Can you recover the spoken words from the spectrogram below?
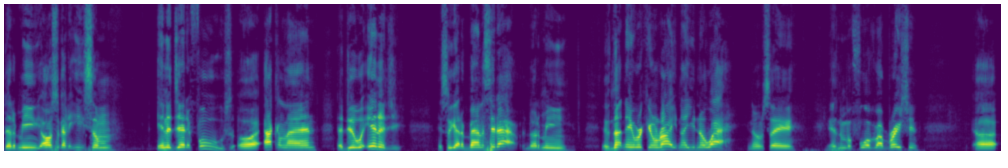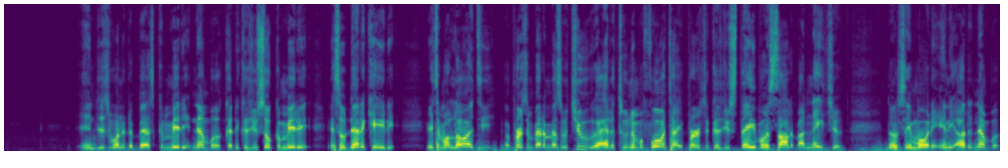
That'll mean you also got to eat some energetic foods or alkaline that deal with energy. And so you got to balance it out. You know what I mean? If nothing ain't working right, now you know why. You know what I'm saying? It's number four vibration. Uh, and this is one of the best committed number because you're so committed and so dedicated. Every time loyalty, a person better mess with you, attitude number four type person because you're stable and solid by nature. You know what I'm saying? More than any other number.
